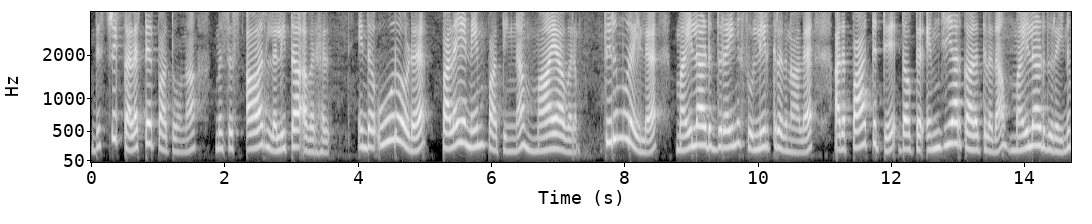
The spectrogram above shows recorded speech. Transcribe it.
டிஸ்ட்ரிக்ட் கலெக்டர் பார்த்தோன்னா மிஸ்ஸஸ் ஆர் லலிதா அவர்கள். இந்த ஊரோட பழைய நேம் பார்த்தீங்கன்னா மாயாவரம். திருமுறையில் மயிலாடுதுறைன்னு சொல்லியிருக்கிறதுனால அதை பார்த்துட்டு டாக்டர் எம்ஜிஆர் காலத்தில் தான் மயிலாடுதுறைன்னு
